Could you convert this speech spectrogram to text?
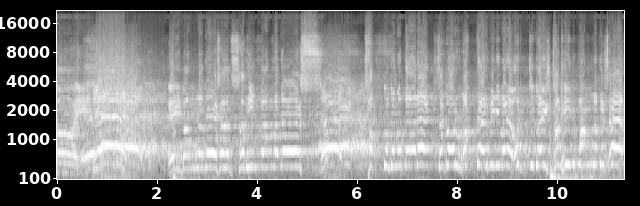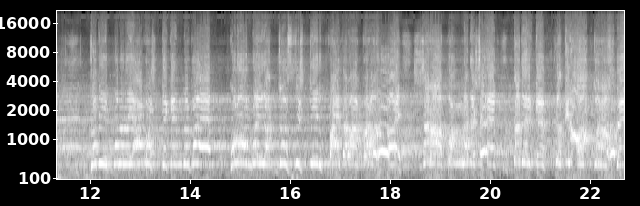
নয়। এই বাংলাদেশ আজ স্বাধীন বাংলাদেশ। ছাত্র জনতার এক সাগর রক্তের বিনিময়ে অর্জিত এই স্বাধীন বাংলাদেশে যদি পনেরোই আগস্টকে কেন্দ্র করে কোন নৈরাজ্য সৃষ্টির পায়তারা করা হয়, সারা বাংলাদেশে তাদেরকে প্রতিরোধ করা হবে।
